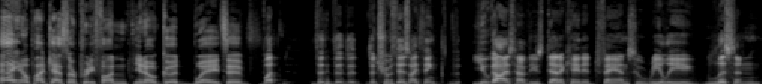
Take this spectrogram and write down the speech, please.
hey, you know, podcasts are a pretty fun, you know, good way to. But the, the, the, the truth is, I think th- you guys have these dedicated fans who really listen.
